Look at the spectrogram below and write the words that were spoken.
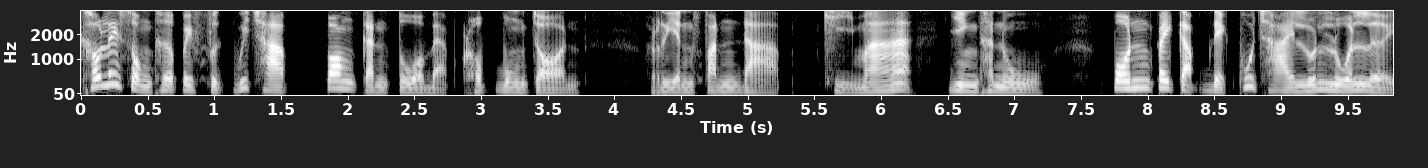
เขาเลยส่งเธอไปฝึกวิชา ป้องกันตัวแบบครบวงจร เรียนฟันดาบ ขี่ม้า ยิงธนู ปนไปกับเด็กผู้ชายล้วนๆเลย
